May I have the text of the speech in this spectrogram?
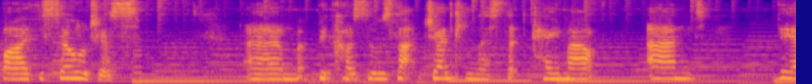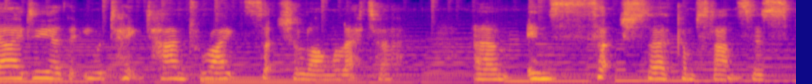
by the soldiers um, because there was that gentleness that came out and the idea that you would take time to write such a long letter um, in such circumstances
